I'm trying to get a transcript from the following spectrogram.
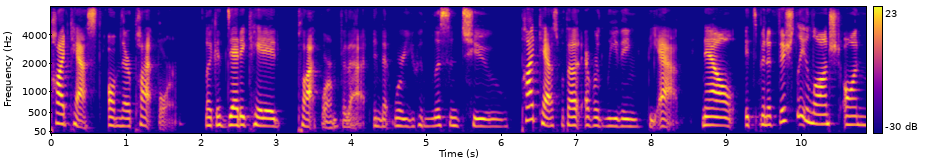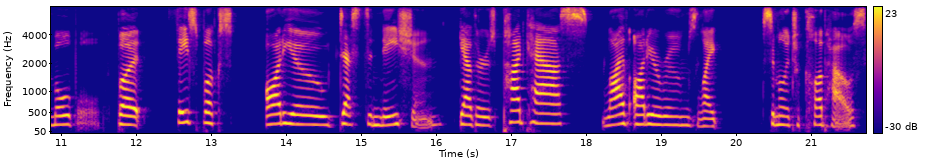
podcast on their platform, like a dedicated platform for that, and that where you can listen to podcasts without ever leaving the app. Now, it's been officially launched on mobile, but Facebook's audio destination gathers podcasts, live audio rooms like similar to Clubhouse,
